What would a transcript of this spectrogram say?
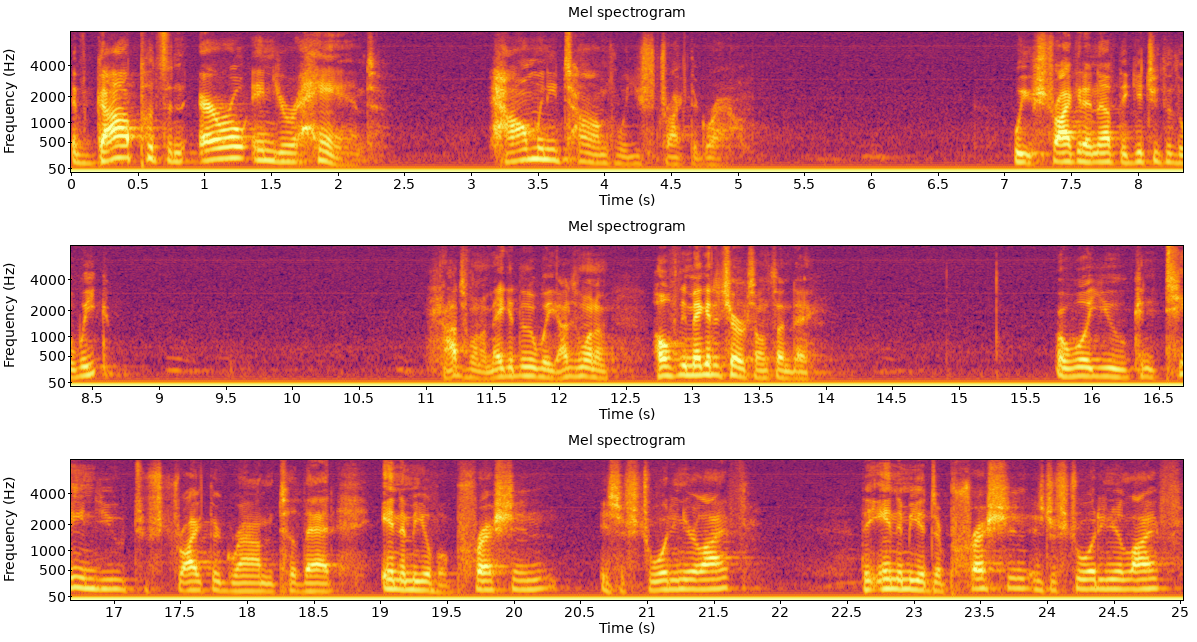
If God puts an arrow in your hand, how many times will you strike the ground? Will you strike it enough to get you through the week? I just want to make it through the week. I just want to hopefully make it to church on Sunday. Or will you continue to strike the ground until that enemy of oppression is destroyed in your life? The enemy of depression is destroyed in your life?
